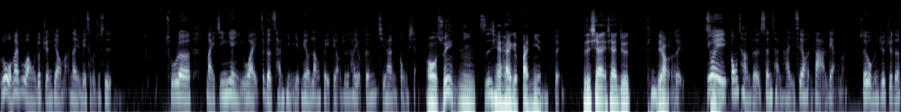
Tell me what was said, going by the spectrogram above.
如果我卖不完，我就捐掉嘛，那也没什么。就是除了买经验以外，这个产品也没有浪费掉，就是它有跟其他人共享。哦，所以你之前还有一个拌面，对。只是现在现在就停掉了。对，因为工厂的生产它一次要很大量嘛，所以我们就觉得，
